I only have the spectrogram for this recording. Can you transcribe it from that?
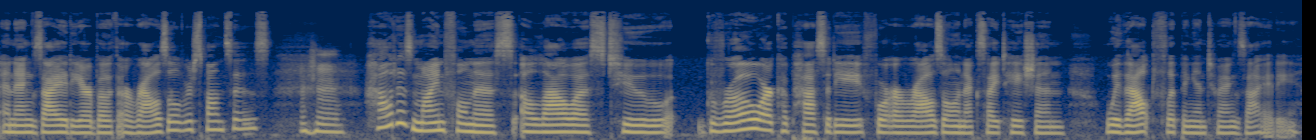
and anxiety are both arousal responses. Mm-hmm. How does mindfulness allow us to grow our capacity for arousal and excitation without flipping into anxiety?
